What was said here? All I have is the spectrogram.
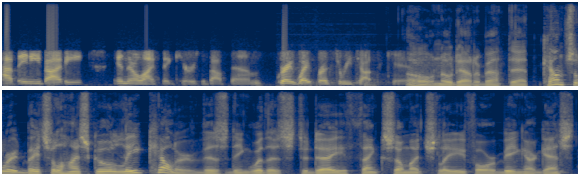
have anybody in their life that cares about them. Great way for us to reach out to kids. Oh, no doubt about that. Counselor at Batesville High School, Leigh Keller, visiting with us today. Thanks so much, Leigh, for being our guest.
